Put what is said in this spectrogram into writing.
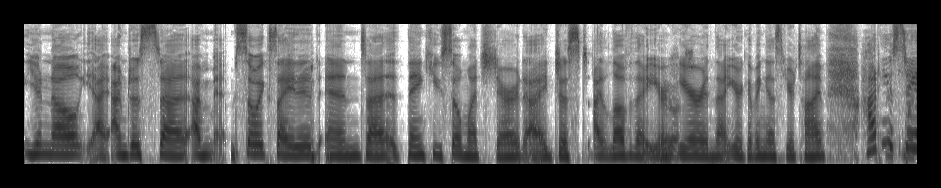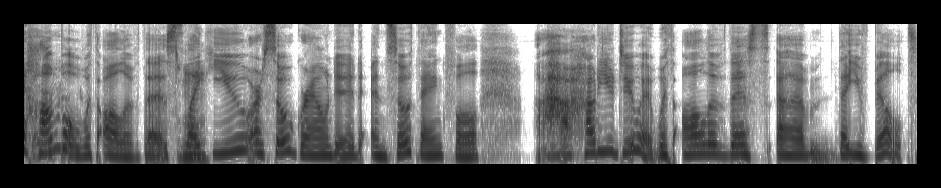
you know, I, I'm just, uh, I'm so excited, and uh, thank you so much, Jared. I just, I love that you're Yes. here and that you're giving us your time. How do you It's stay humble with all of this? Mm. Like you are so grounded and so thankful. H- how do you do it with all of this um, that you've built?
